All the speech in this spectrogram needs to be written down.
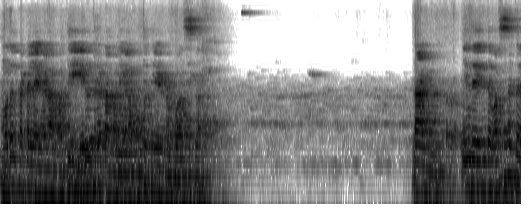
முதல் கட்டளை என்னன்னா மத்திய இருபத்தி ரெண்டாம் அதிகாரம் முப்பத்தி ஏழு நம்ம வாசிக்கலாம். நான் இந்த இந்த வசனத்தை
